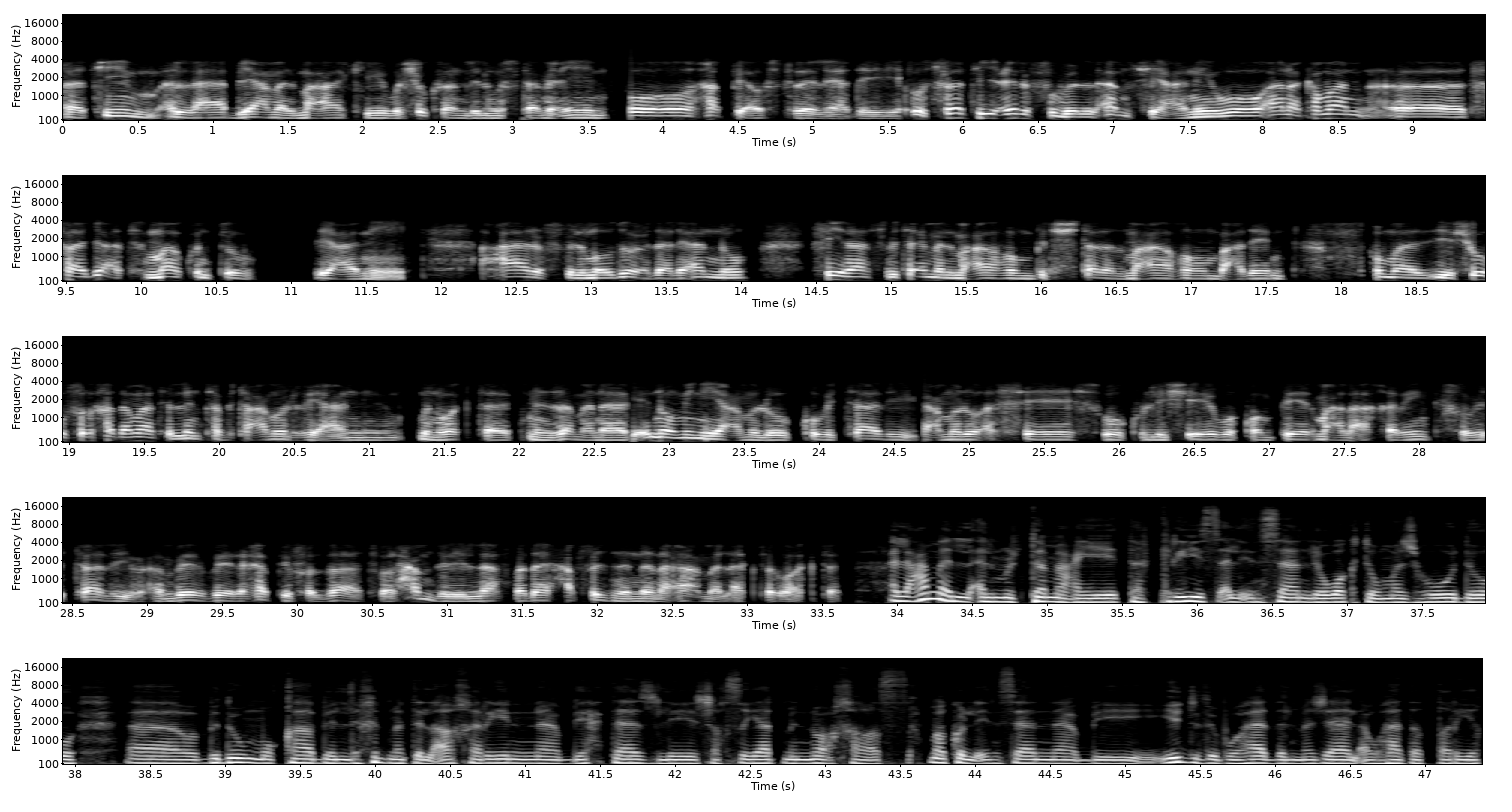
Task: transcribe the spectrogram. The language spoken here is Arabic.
لتيم اللي بيعمل معك وشكرا للمستمعين. وهابي أستراليا دي. أسرتي عرفوا بالأمس يعني وأنا كمان آه، تفاجأت ما كنت يعني عارف بالموضوع ده لأنه في ناس بتعمل معاهم بتشتغل معاهم بعدين هم يشوفوا الخدمات اللي انت بتعمله يعني من وقتك من زمنك إنه مين يعملوك وبالتالي يعملوا أسيس وكل شيء وكومبير مع الآخرين. فبالتالي I'm very very happy for that. والحمد لله فده يحفزني إن أنا أعمل أكثر وأكثر العمل المجتمعي تكريس الإنسان لوقته ومجهوده آه، بدون مقابل لخدمة بيحتاج لشخصيات من نوع خاص. ما كل إنسان بيجذب هذا المجال أو هذا الطريق.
